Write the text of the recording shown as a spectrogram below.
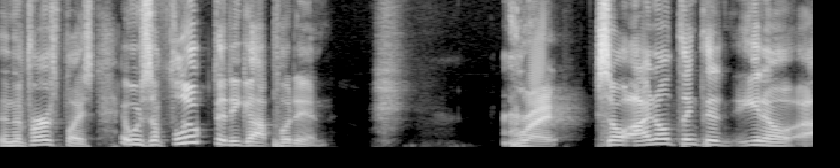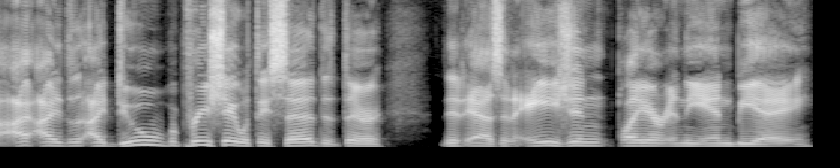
in the first place. It was a fluke that he got put in. right. So I don't think that you know I I, I do appreciate what they said that they're that as an Asian player in the NBA,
